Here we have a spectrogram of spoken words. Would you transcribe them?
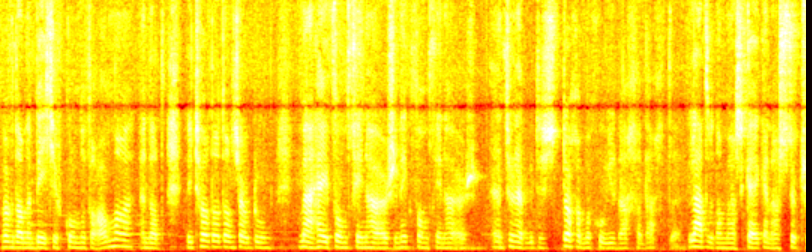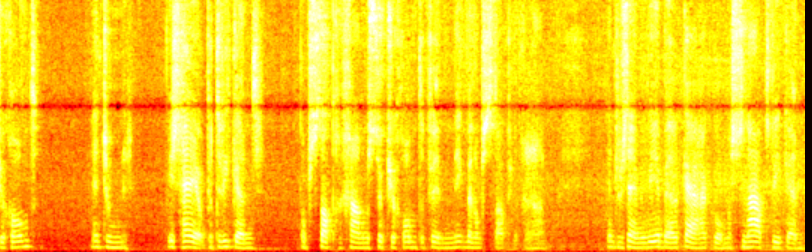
Waar we dan een beetje konden veranderen. En dat Rietveld dat dan zou doen. Maar hij vond geen huis en ik vond geen huis. En toen heb ik dus toch op een goede dag gedacht... Eh, laten we dan maar eens kijken naar een stukje grond. En toen is hij op het weekend op stap gegaan om een stukje grond te vinden. Ik ben op stapje gegaan. En toen zijn we weer bij elkaar gekomen, na het weekend.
